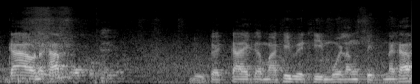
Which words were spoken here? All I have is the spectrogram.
789 นะครับ อยู่ใกล้ๆก็มาที่เวทีมวยลังสิตนะครับ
